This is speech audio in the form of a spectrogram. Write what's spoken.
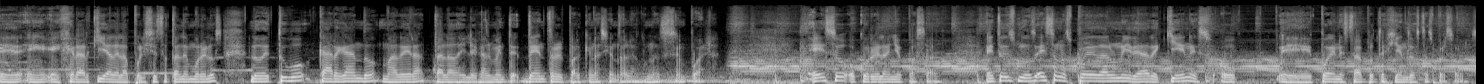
eh, en, jerarquía de la Policía Estatal de Morelos. Lo detuvo cargando madera talada ilegalmente dentro del Parque Nacional Laguna de Zempoala. Eso ocurrió el año pasado. Entonces, nos- eso nos puede dar una idea de quiénes o, eh, pueden estar protegiendo a estas personas.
